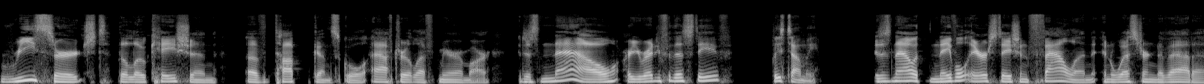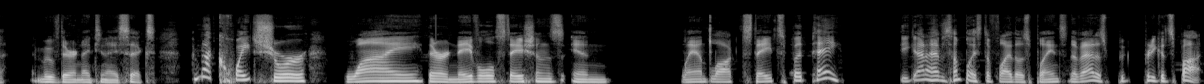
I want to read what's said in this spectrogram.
researched the location of Top Gun School after it left Miramar. It is now, are you ready for this, Steve? Please tell me. It is now at Naval Air Station Fallon in Western Nevada. It moved there in 1996. I'm not quite sure why there are naval stations in landlocked states, but hey, you got to have some place to fly those planes. Nevada's a pretty good spot.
